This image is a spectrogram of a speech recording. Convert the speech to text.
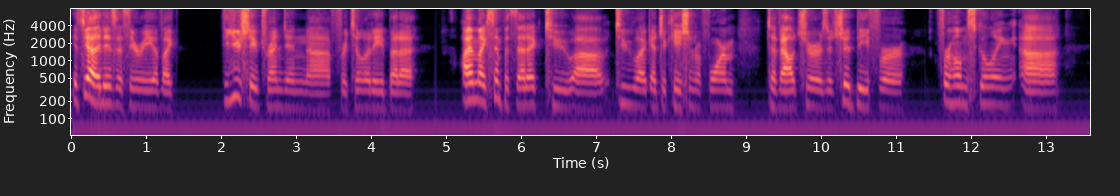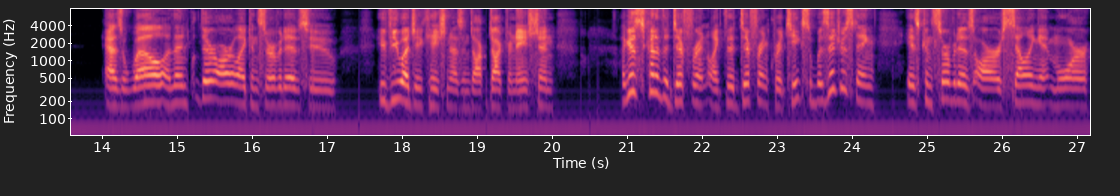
it's yeah, it is a theory of like the U-shaped trend in uh, fertility, but uh, I'm like sympathetic to uh, to like education reform, to vouchers. It should be for for homeschooling uh, as well. And then there are like conservatives who who view education as indoctrination. I guess kind of the different like the different critiques. What's interesting is conservatives are selling it more.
